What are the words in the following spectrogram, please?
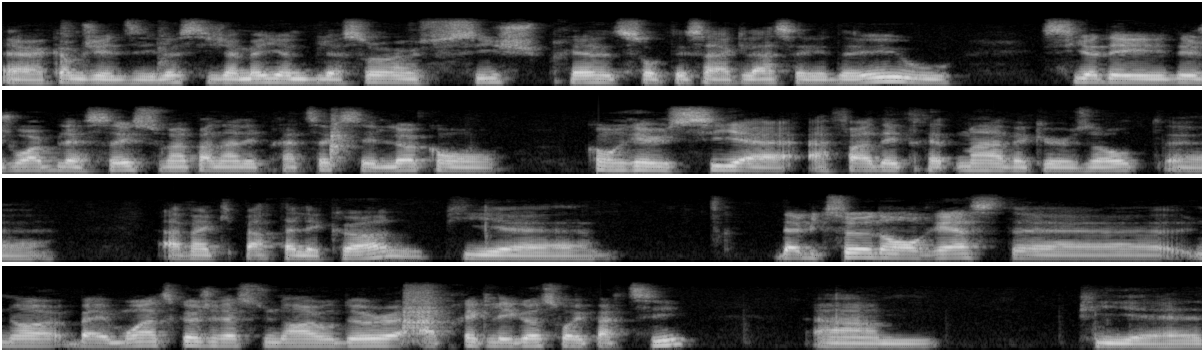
euh, comme j'ai dit, là, si jamais il y a une blessure, un souci, je suis prêt à sauter sa glace et aider. Ou s'il y a des, joueurs blessés, souvent pendant les pratiques, c'est là qu'on réussit à, faire des traitements avec eux autres avant qu'ils partent à l'école. Puis d'habitude, on reste une heure, ben moi en tout cas, je reste une heure ou deux après que les gars soient partis. Puis euh,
